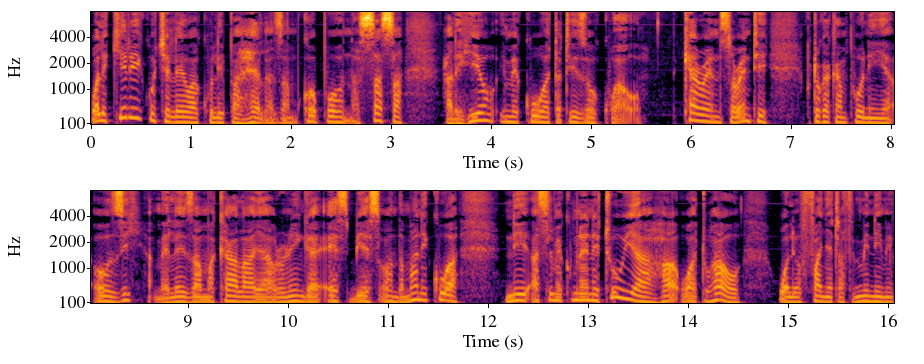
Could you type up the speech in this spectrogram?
walikiri kuchelewa kulipa hela za mkopo, na sasa hali hiyo imekuwa tatizo kwao. Karen Sorrenti kutoka kampuni ya Ozi ameeleza makala ya runinga SBS on the Money kuwa ni asilimia 14 tu ya ha watu hao waliofanya tathmini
